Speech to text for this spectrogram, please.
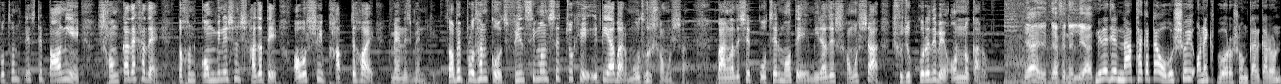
প্রথম টেস্টে পাওয়া নিয়ে শঙ্কা দেখা দেয়, তখন কম্বিনেশন সাজাতে অবশ্যই ভাবতে হয় ম্যানেজমেন্টকে তবে প্রধান কোচ ফিল সিমন্সের চোখে এটি আবার মধুর সমস্যা। বাংলাদেশের কোচের মতে মিরাজের সমস্যা সুযোগ করে দেবে অন্য কারও। মিরাজের না থাকাটা অবশ্যই অনেক বড় শঙ্কার কারণ।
